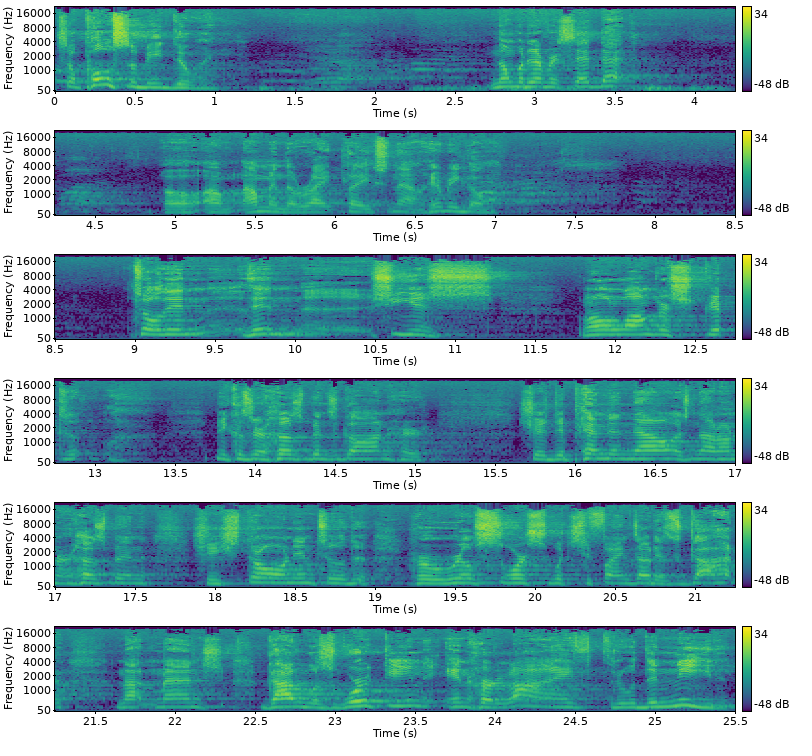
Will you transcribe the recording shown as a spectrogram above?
supposed to be doing? Nobody ever said that? Oh, I'm, I'm in the right place now. Here we go. So then, then uh, she is no longer stripped because her husband's gone. Her, she's dependent now. It's not on her husband. She's thrown into the, her real source, which she finds out is God, not man. She, God was working in her life through the need.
